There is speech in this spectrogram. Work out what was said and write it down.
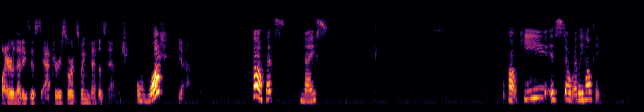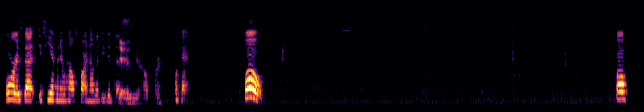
fire that exists after his sword swing, that does damage. What? Yeah. Oh, that's nice. Oh, he is still really healthy. Or is that is he have a new health bar now that he did this? Yeah, his new health bar. Okay. Whoa. Oh,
